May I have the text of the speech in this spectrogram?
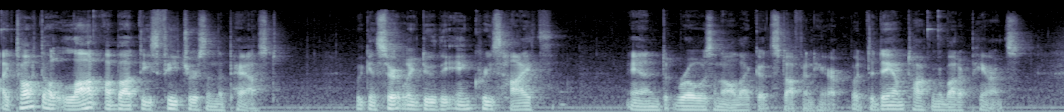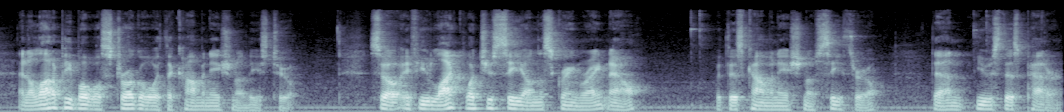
I talked a lot about these features in the past. We can certainly do the increase height and rows and all that good stuff in here. But today I'm talking about appearance. And a lot of people will struggle with the combination of these two. So if you like what you see on the screen right now with this combination of see-through, then use this pattern.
